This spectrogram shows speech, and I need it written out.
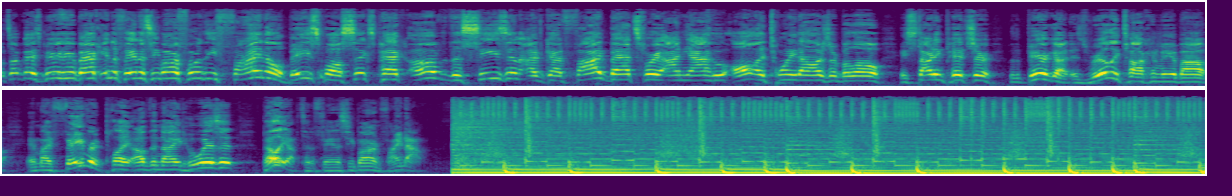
What's up, guys? Beer here back in the fantasy bar for the final baseball six pack of the season. I've got five bats for you on Yahoo, all at $20 or below. A starting pitcher a beer gut is really talking to me about, and my favorite play of the night. Who is it? Belly up to the fantasy bar and find out.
